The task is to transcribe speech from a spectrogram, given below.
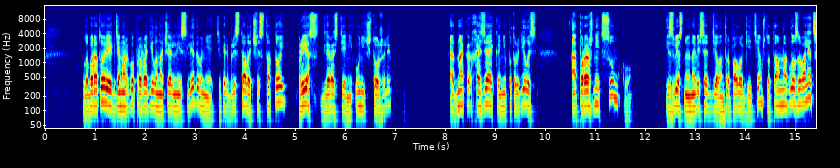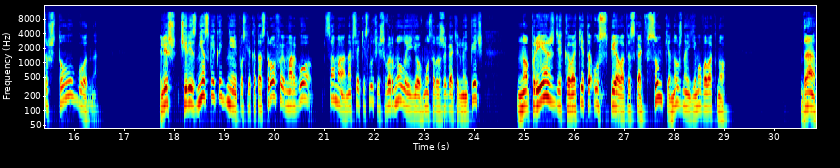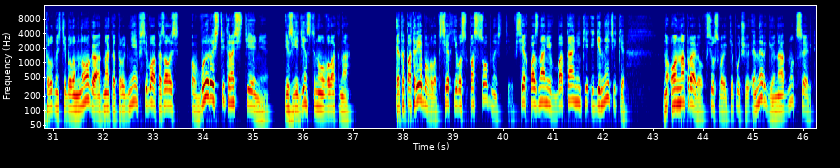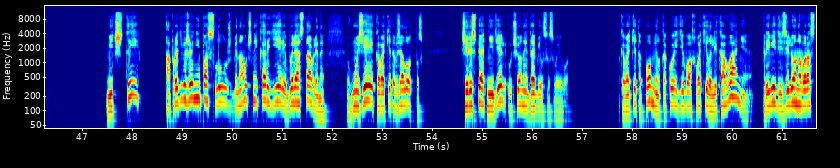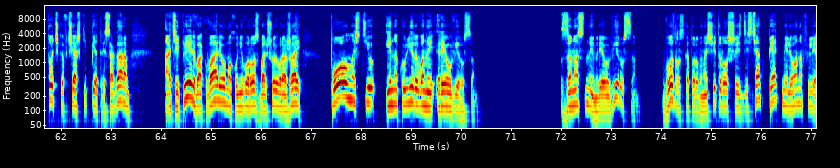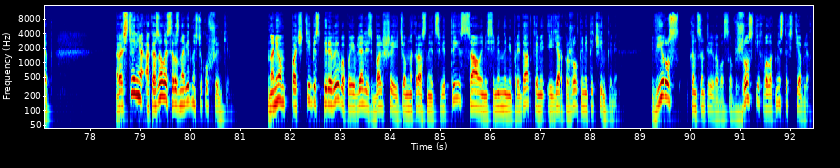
Лаборатория, где Марго проводила начальные исследования, теперь блистала чистотой, пресс для растений уничтожили. Однако хозяйка не потрудилась опорожнить сумку, известную на весь отдел антропологии тем, что там могло заваляться что угодно. Лишь через несколько дней после катастрофы Марго сама на всякий случай швырнула ее в мусоросжигательную печь, но прежде Кавакита успел отыскать в сумке нужное ему волокно. Да, трудностей было много, однако труднее всего оказалось вырастить растение из единственного волокна. Это потребовало всех его способностей, всех познаний в ботанике и генетике, но он направил всю свою кипучую энергию на одну цель. Мечты о продвижении по службе, научной карьере были оставлены. В музее Кавакита взял отпуск — Через пять недель ученый добился своего. Кавакита помнил, какое его охватило ликование при виде зеленого росточка в чашке Петри с агаром, а теперь в аквариумах у него рос большой урожай, полностью инокулированный реовирусом. Заносным реовирусом, возраст которого насчитывал 65 миллионов лет. Растение оказалось разновидностью кувшинки. На нем почти без перерыва появлялись большие темно-красные цветы с алыми семенными придатками и ярко-желтыми тычинками. Вирус концентрировался в жестких волокнистых стеблях.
